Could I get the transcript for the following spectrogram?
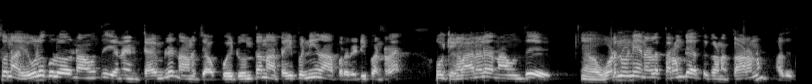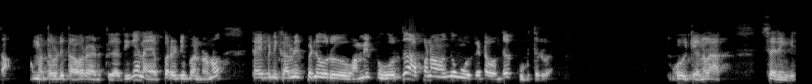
ஸோ நான் எவ்வளோக்குள்ள நான் வந்து ஏன்னா என் டைமில் நானும் ஜாப் போயிட்டு வந்து தான் நான் டைப் பண்ணி நான் அப்புறம் ரெடி பண்ணுறேன் ஓகேங்களா அதனால் நான் வந்து உடனே என்னால் தர முடியாததுக்கான காரணம் அதுதான். மற்றபடி தவறாக எடுத்துக்காதீங்க. நான் எப்போ ரெடி பண்ணுறனோ டைப் பண்ணி கம்ப்ளீட் பண்ணி ஒரு அமைப்பு வருது அப்போ நான் வந்து உங்ககிட்ட வந்து கொடுத்துருவேன். ஓகேங்களா சரிங்க.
